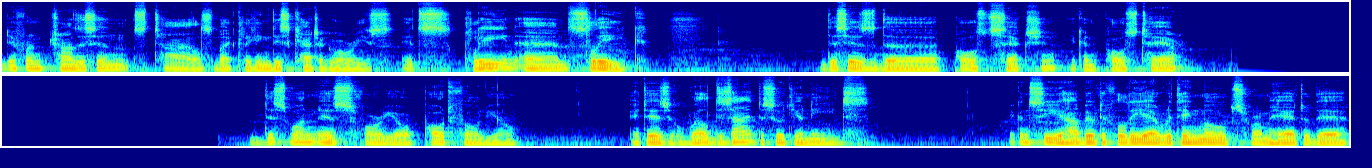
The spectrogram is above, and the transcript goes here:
different transition styles by clicking these categories. It's clean and sleek. This is the post section. You can post here. This one is for your portfolio. It is well designed to suit your needs. You can see how beautifully everything moves from here to there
